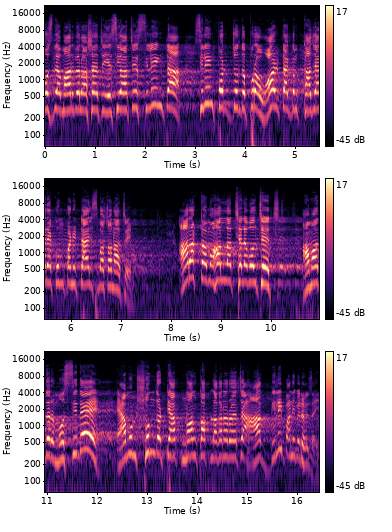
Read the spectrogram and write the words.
মসজিদে মার্বেল আসা আছে এসিও আছে, সিলিংটা, সিলিং পর্যন্ত পুরো ওয়ালটা একদম কাজারে কোম্পানির টাইলস বসানো আছে। আর একটা মহল্লার ছেলে বলছে, আমাদের মসজিদে এমন সুন্দর ট্যাপ, নলকাপ লাগানো রয়েছে, হাত দিলেই পানি বের হয়ে যায়।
